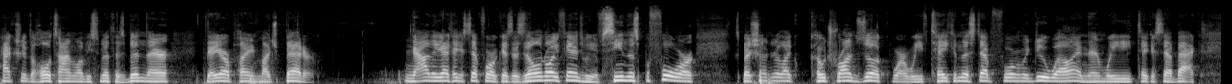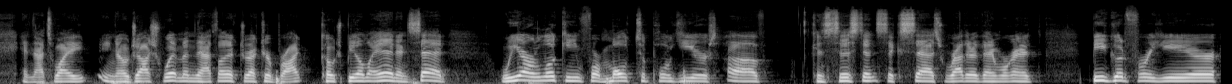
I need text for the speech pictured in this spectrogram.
Actually, the whole time Lovie Smith has been there, they are playing much better now they got to take a step forward because as Illinois fans, we have seen this before, especially under like Coach Ron Zook, where we've taken the step forward and we do well, and then we take a step back. And that's why, you know, Josh Whitman, the athletic director, brought Coach Bielema in and said, we are looking for multiple years of consistent success rather than we're going to be good for a year,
